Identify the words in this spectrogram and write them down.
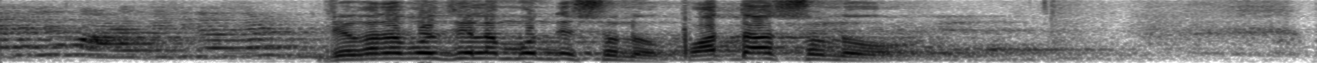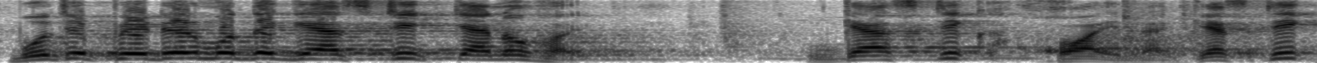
তাহলে বারো কেজি দরকার যে কথা বলছিলাম মধ্যে শোনো কথা শোনো বলছে পেটের মধ্যে গ্যাস্ট্রিক কেন হয় গ্যাস্ট্রিক হয় না গ্যাস্ট্রিক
